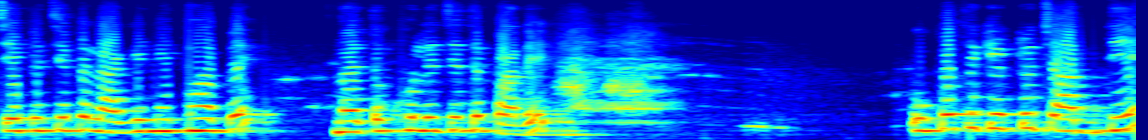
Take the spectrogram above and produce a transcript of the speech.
চেপে চেপে লাগিয়ে নিতে হবে, নয়তো খুলে যেতে পারে। উপর থেকে একটু চাপ দিয়ে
